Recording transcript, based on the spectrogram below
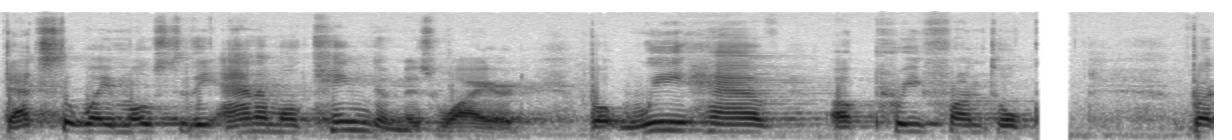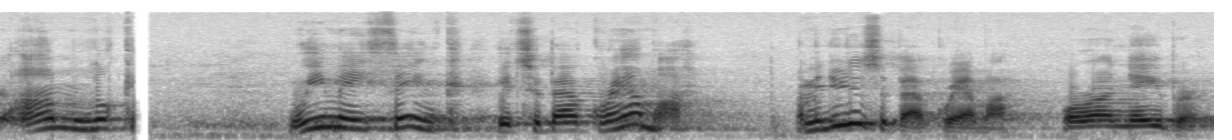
That's the way most of the animal kingdom is wired. But we have a prefrontal. But I'm looking, we may think it's about grandma. I mean, it is about grandma or our neighbor.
